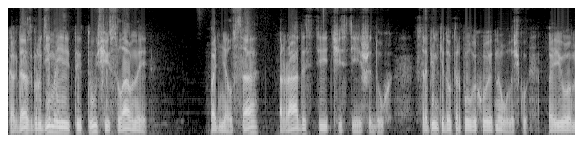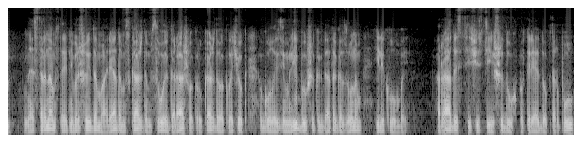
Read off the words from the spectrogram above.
когда с груди моей ты тучей славной поднялся радости чистейший дух. С тропинки доктор Пул выходит на улочку. По ее сторонам стоят небольшие дома. Рядом с каждым свой гараж, вокруг каждого клочок голой земли, бывший когда-то газоном или клумбой. «Радость и чистейший дух», — повторяет доктор Пул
